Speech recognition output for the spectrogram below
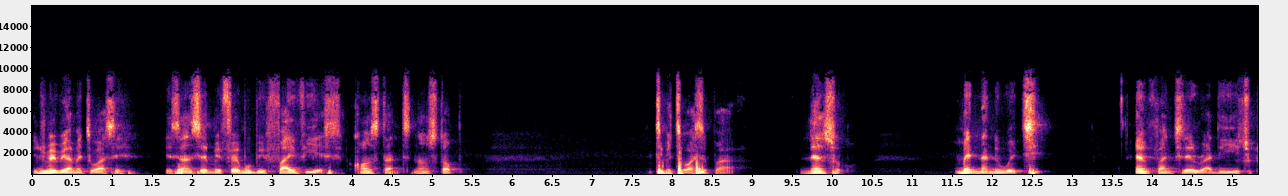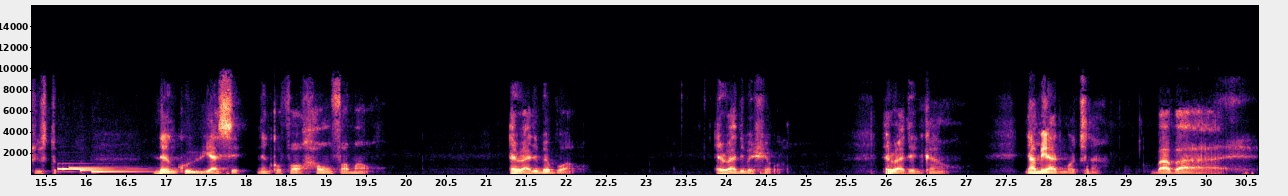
edwuma bi a mɛte wase esan sɛ mefɛ mu bi five years constant non-stop nti mete wase paa. Nanso mɛnane wɔ akyi ɛnfa nkyerɛ awurade yesu kristo. Ne nkɔ wiase ne nkɔfa ɔhaw mfama o awurade bɛboa o awurade bɛhwɛ o awurade nka o nyame yɛ adomɔkyena bye bye.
